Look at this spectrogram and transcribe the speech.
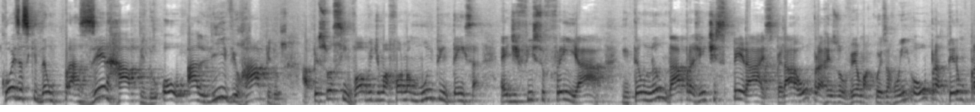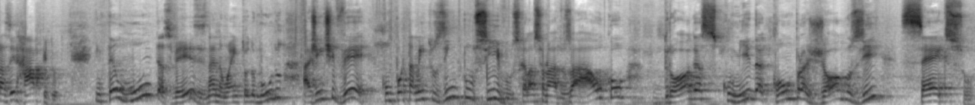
Coisas que dão prazer rápido ou alívio rápido, a pessoa se envolve de uma forma muito intensa. É difícil frear, então não dá para gente esperar, esperar ou para resolver uma coisa ruim ou para ter um prazer rápido. Então, muitas vezes, né, não é em todo mundo, a gente vê comportamentos impulsivos relacionados a álcool, drogas, comida, compra, jogos e sexo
